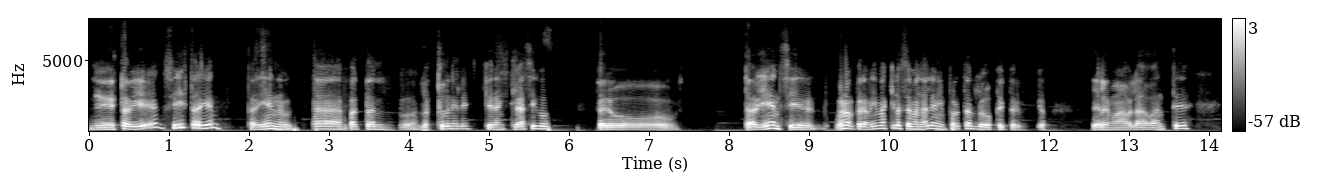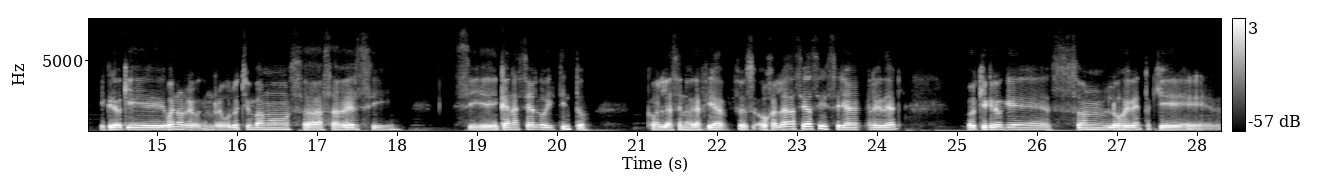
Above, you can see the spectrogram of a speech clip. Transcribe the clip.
Eh, está bien, sí, está bien, está bien. Ah, faltan lo- los túneles que eran clásicos, pero está bien, sí. Bueno, pero a mí más que los semanales me importan los pay-per-view. Ya lo hemos hablado antes y creo que, bueno, en Revolution vamos a saber si, si Khan hace algo distinto con la escenografía. Pues, ojalá sea así, sería lo ideal. Porque creo que son los eventos que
